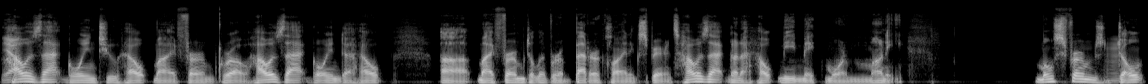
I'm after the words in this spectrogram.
Yeah. How is that going to help my firm grow? How is that going to help uh, my firm deliver a better client experience? How is that going to help me make more money? Most firms Mhm. don't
